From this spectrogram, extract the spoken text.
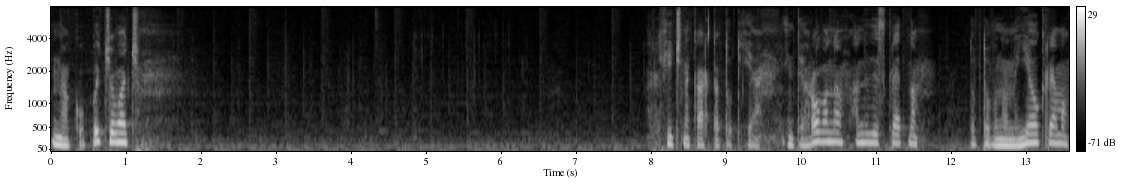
Накопичувач. Графічна карта тут є інтегрована, а не дискретна. Тобто воно не є окремо.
